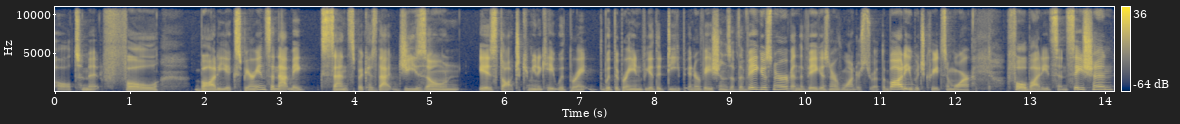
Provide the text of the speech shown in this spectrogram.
ultimate full body experience. And that makes sense because that G zone is thought to communicate with brain with the brain via the deep innervations of the vagus nerve and the vagus nerve wanders throughout the body which creates a more full-bodied sensation.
